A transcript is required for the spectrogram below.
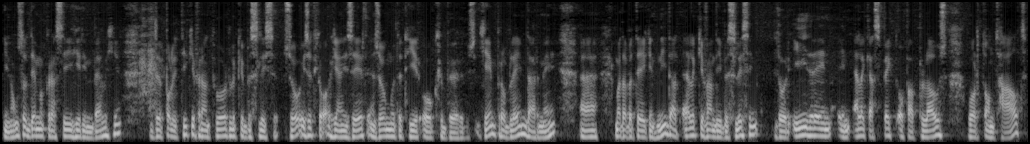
in onze democratie hier in België de politieke verantwoordelijke beslissen. Zo is het georganiseerd en zo moet het hier ook gebeuren. Dus geen probleem daarmee. Uh, maar dat betekent niet dat elke van die beslissingen door iedereen in elk aspect op applaus wordt onthaald.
